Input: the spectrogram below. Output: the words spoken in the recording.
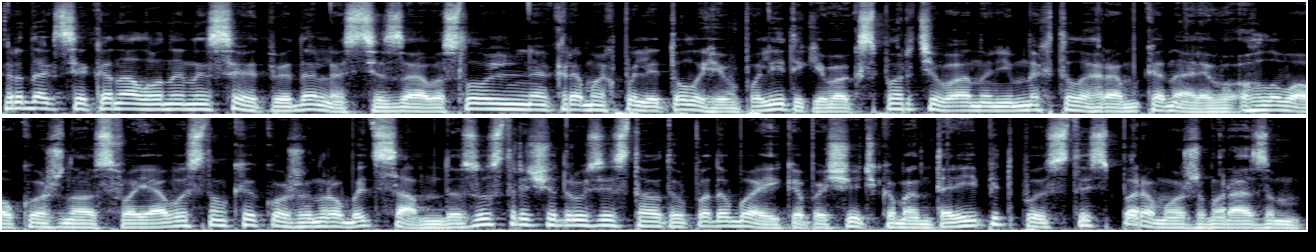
Редакція каналу не несе відповідальності за висловлення окремих політологів, політиків, експертів, анонімних телеграм-каналів. Голова у кожного своя висновки, кожен робить сам. До зустрічі, друзі. Ставте вподобайки, пишіть коментарі, підписуйтесь, переможемо разом.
